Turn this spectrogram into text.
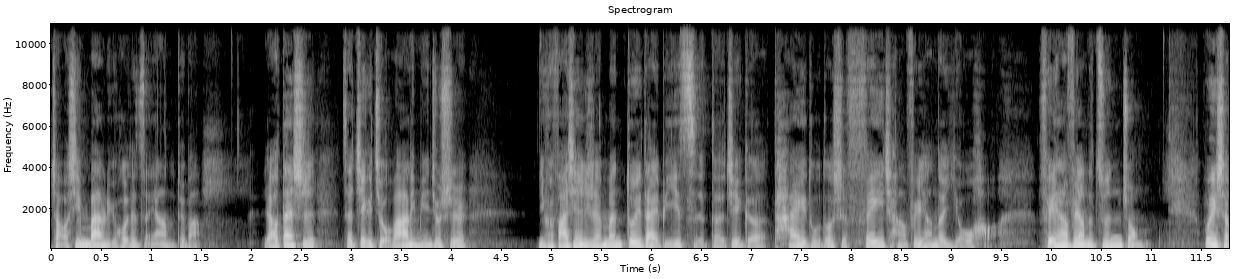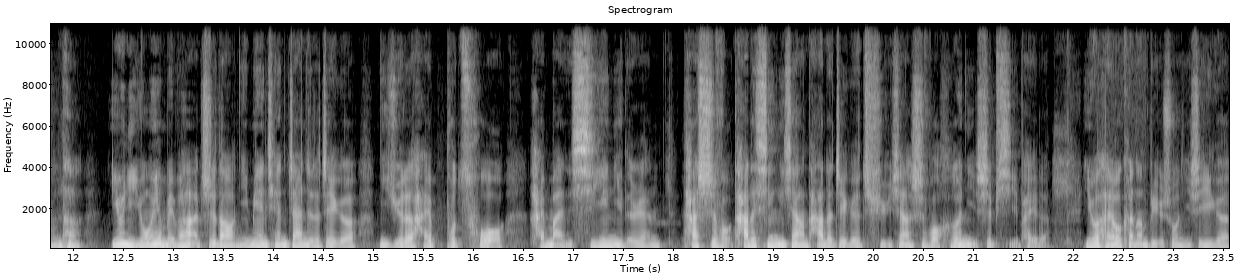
找性伴侣或者怎样的，对吧？然后，但是在这个酒吧里面，就是你会发现人们对待彼此的这个态度都是非常非常的友好，非常非常的尊重。为什么呢？因为你永远没办法知道你面前站着的这个你觉得还不错、还蛮吸引你的人，他是否他的性向、他的这个取向是否和你是匹配的？因为很有可能，比如说你是一个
